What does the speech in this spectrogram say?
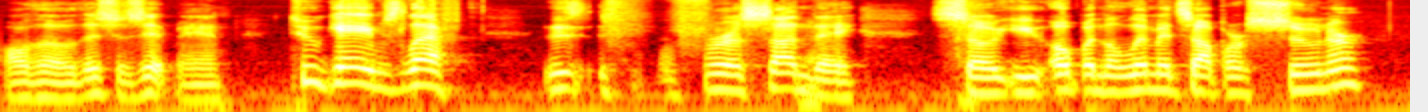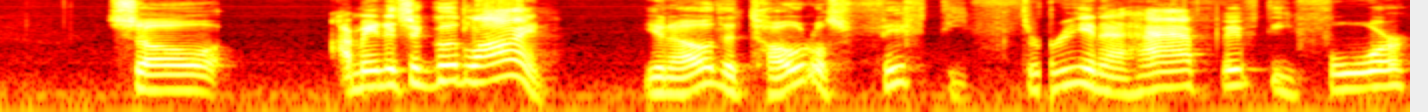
Although this is it, man. Two games left this, for a Sunday, so you open the limits up or sooner. So, I mean, it's a good line. You know, the total's 53 and a half, 54.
